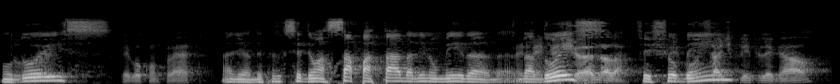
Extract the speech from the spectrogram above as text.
o dois. Pegou completo. Ali, ó, depois que você deu uma sapatada ali no meio da, da, Ele da vem dois, fechando, olha lá. fechou Pegou bem. Um side clip legal.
